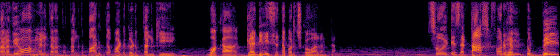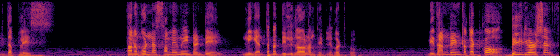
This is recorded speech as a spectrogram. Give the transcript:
తన వివాహమైన తర్వాత తన భార్యతో పాటు గడుపుతానికి ఒక గదిని సిద్ధపరచుకోవాలంట. So it is a task for him to build the place తనకున్న సమయం ఏంటంటే నీకు ఎంత పెద్ద ఇల్లు కావాలో అంత ఇల్లు కట్టుకో. నీ తండ్రి ఇంట్లో కట్టుకో. బిల్డ్ యువర్ సెల్ఫ్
